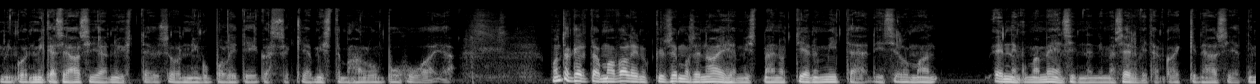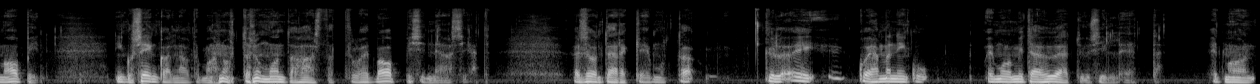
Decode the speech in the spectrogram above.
Niin kuin, että mikä se asian yhteys on niin kuin politiikassakin ja mistä mä haluan puhua. Ja monta kertaa mä oon valinnut kyllä semmoisen aiheen, mistä mä en ole tiennyt mitään. Niin silloin mä oon, ennen kuin mä menen sinne, niin mä selvitän kaikki ne asiat, niin mä opin. Niin kuin sen kannalta mä oon ottanut monta haastattelua, että mä oppisin ne asiat. Ja se on tärkeä, mutta kyllä ei, kun eihän mä niin kuin, ei mulla ole mitään hyötyä sille, että, että mä oon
